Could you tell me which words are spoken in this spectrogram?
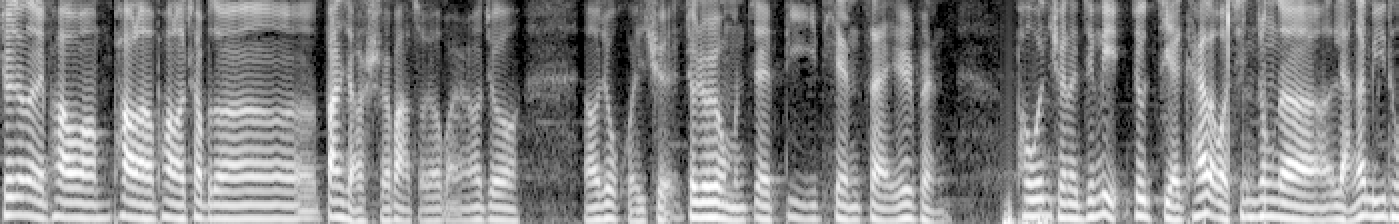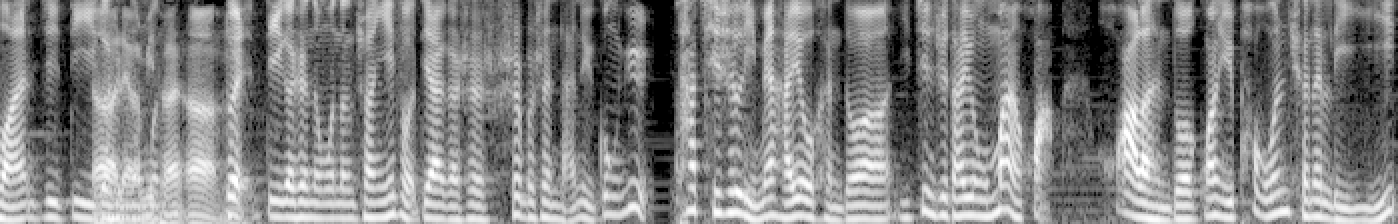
就在那里泡泡了泡了差不多半小时吧左右吧，然后就然后就回去。这就是我们这第一天在日本。泡温泉的经历就解开了我心中的两个谜团，这第一个两个谜团啊，对，第一个是能不能穿衣服，第二个是是不是男女共浴。它其实里面还有很多，一进去它用漫画画了很多关于泡温泉的礼仪，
